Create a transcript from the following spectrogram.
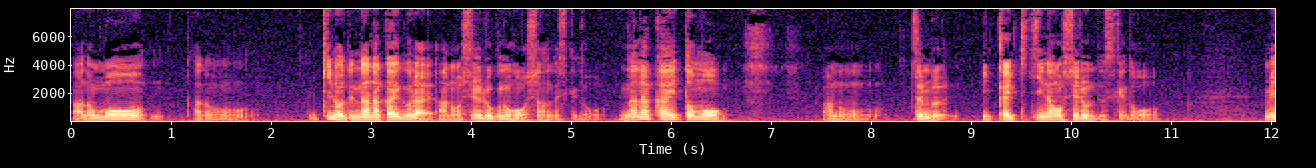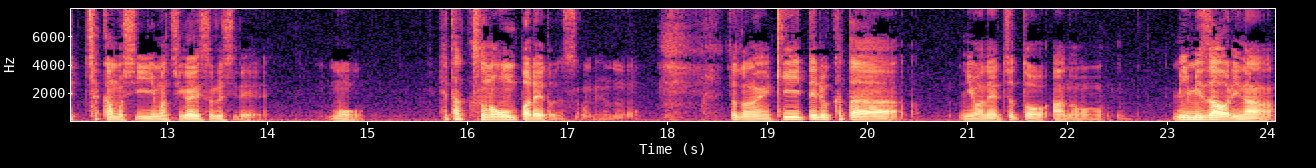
あの、もう、あの、昨日で7回ぐらい、あの、収録の方したんですけど、7回とも、あの、全部一回聞き直してるんですけど、めっちゃ噛むし、言い間違いするしで、もう、下手くそのオンパレードですよね、もう。ちょっとね、聞いてる方にはね、ちょっと、あの、耳障りな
